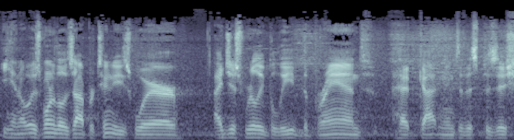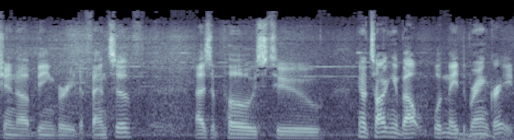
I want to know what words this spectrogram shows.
you know it was one of those opportunities where I just really believed the brand had gotten into this position of being very defensive, as opposed to you know talking about what made the brand great.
